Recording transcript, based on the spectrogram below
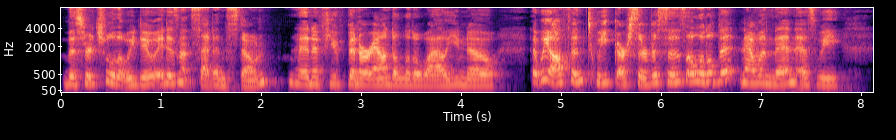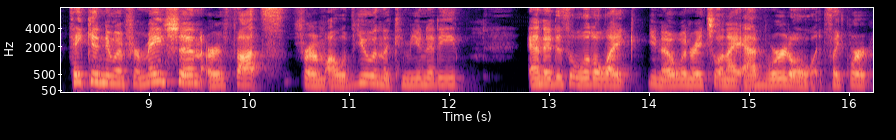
this ritual that we do it isn't set in stone. And if you've been around a little while you know that we often tweak our services a little bit now and then as we take in new information or thoughts from all of you in the community. And it is a little like you know when rachel and i add wordle it's like we're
